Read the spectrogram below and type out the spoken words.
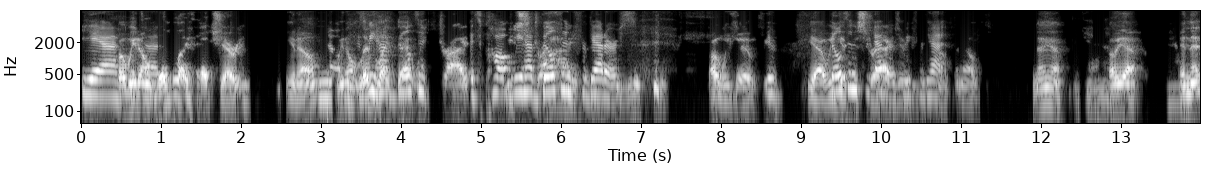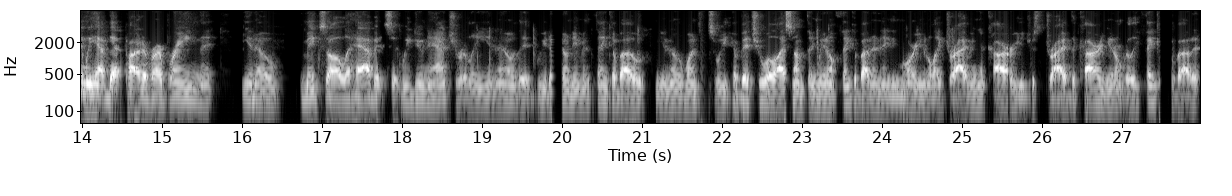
Yeah. But we don't does. live like that, Sherry. You know, no, we don't live we like that. In, strive, it's called, we, we have built in forgetters. oh, we do. Yeah, we built in forgetters. We forget. No, yeah. yeah. Oh, yeah. And then we have that part of our brain that, you know, makes all the habits that we do naturally, you know, that we don't even think about, you know, once we habitualize something, we don't think about it anymore. You know, like driving a car, you just drive the car and you don't really think about it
